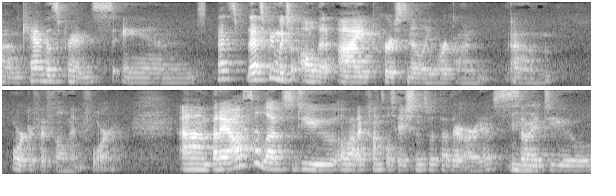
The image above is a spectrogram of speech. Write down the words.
um, canvas prints, and that's that's pretty much all that I personally work on um, order fulfillment for. Um, but I also love to do a lot of consultations with other artists. So I do,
